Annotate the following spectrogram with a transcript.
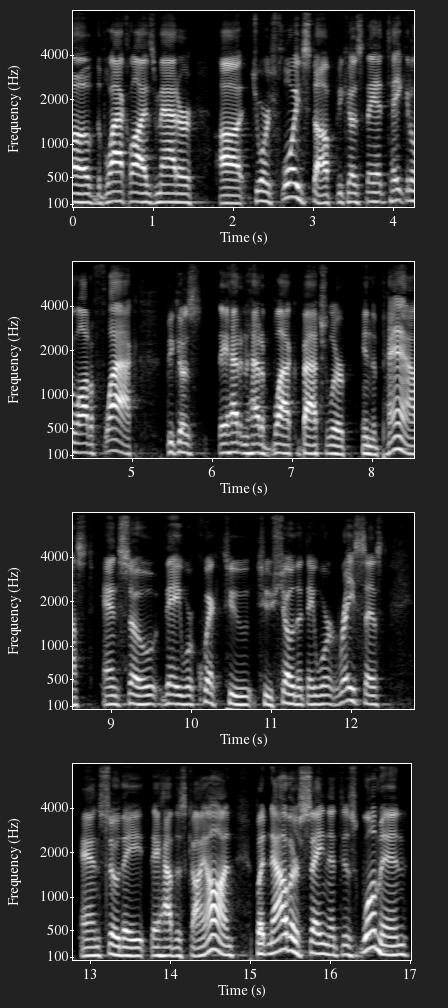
of the Black Lives Matter uh, George Floyd stuff because they had taken a lot of flack because they hadn't had a black bachelor in the past, and so they were quick to to show that they weren't racist, and so they they have this guy on. But now they're saying that this woman,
